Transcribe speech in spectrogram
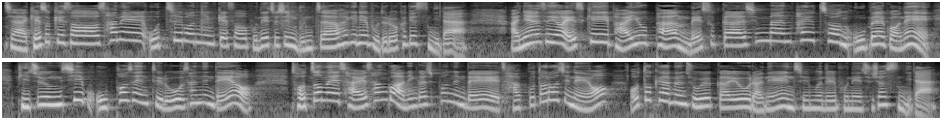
자, 계속해서 3157번님께서 보내주신 문자 확인해 보도록 하겠습니다. 안녕하세요. SK 바이오팜 매수가 10만 8,500원에 비중 15%로 샀는데요. 저점에 잘 산 거 아닌가 싶었는데 자꾸 떨어지네요. 어떻게 하면 좋을까요? 라는 질문을 보내주셨습니다.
